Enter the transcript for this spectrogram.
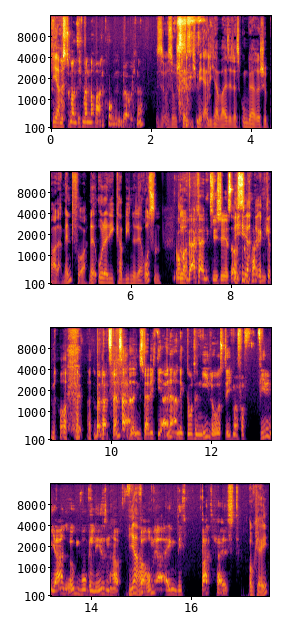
Ja. Müsste man sich mal nochmal angucken, glaube ich, ne? So, so stelle ich mir ehrlicherweise das ungarische Parlament vor, ne? Oder die Kabine der Russen. Um mal gar keine Klischees Ja, auszupacken. genau. Bei Bud Spencer allerdings werde ich die eine Anekdote nie los, die ich mal vor vielen Jahren irgendwo gelesen habe, Ja. warum er eigentlich Bud heißt. Okay.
